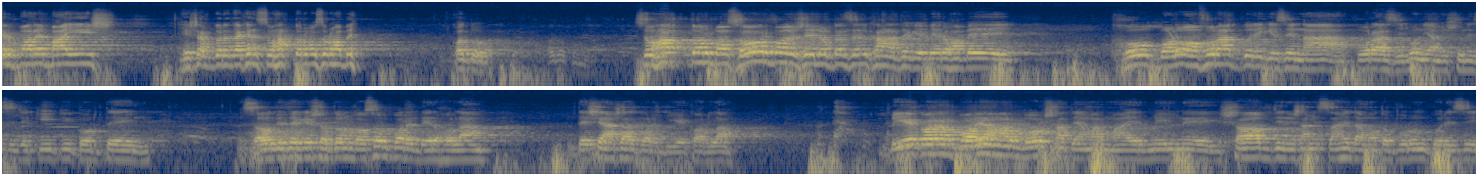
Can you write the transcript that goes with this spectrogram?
এরপরে বাইশ হিসাব করে দেখেন চুহাত্তর বছর হবে। কত? চুহাত্তর বছর বয়সে লোকটা জেলখানা থেকে বের হবে। খুব বড় অপরাধ করে গেছে। না পোড়া জীবনে আমি শুনেছি যে কি কি করতেন। সৌদি থেকে সতেরো বছর পরে বের হলাম। দেশে আসার পরে বিয়ে করলাম। বিয়ে করার পরে আমার বোর সাথে আমার মায়ের মিল নেই। সব জিনিস আমি চাহিদা মতো পূরণ করেছি,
